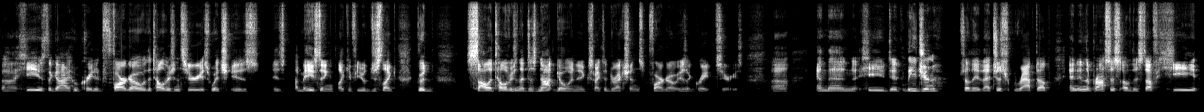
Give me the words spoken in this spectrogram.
Uh, he is the guy who created Fargo, the television series, which is is amazing. Like if you just like good solid television that does not go in expected directions, Fargo is a great series. Uh, and then he did Legion, so they, that just wrapped up. And in the process of this stuff, he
